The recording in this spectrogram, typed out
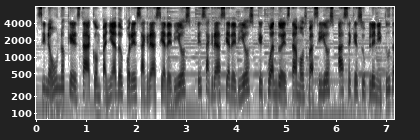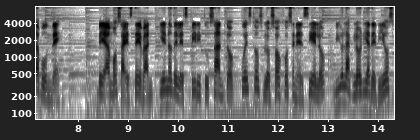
sino uno que está acompañado por esa gracia de Dios, esa gracia de Dios que cuando estamos vacíos, hace que su plenitud abunde. Veamos a Esteban, lleno del Espíritu Santo, puestos los ojos en el cielo, vio la gloria de Dios,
